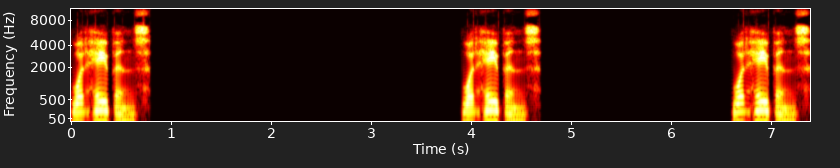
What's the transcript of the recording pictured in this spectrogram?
What happens? What happens? What happens?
